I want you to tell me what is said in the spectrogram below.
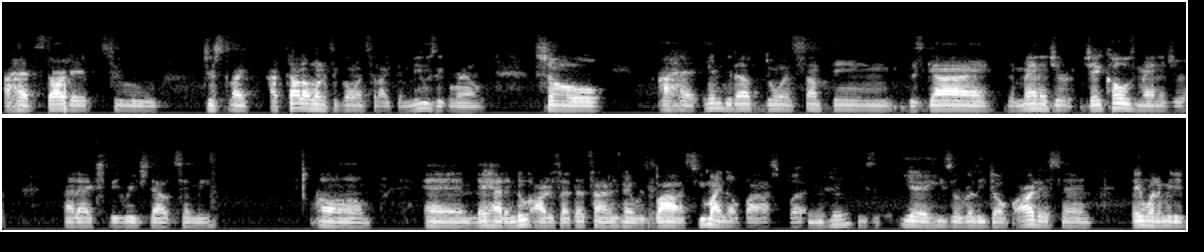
i had started to just like i thought i wanted to go into like the music realm. So i had ended up doing something this guy the manager j. Cole's manager had actually reached out to me. Um, and they had a new artist at that time. His name was Bas. You might know Bas, but mm-hmm. he's yeah, he's a really dope artist, and they wanted me to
